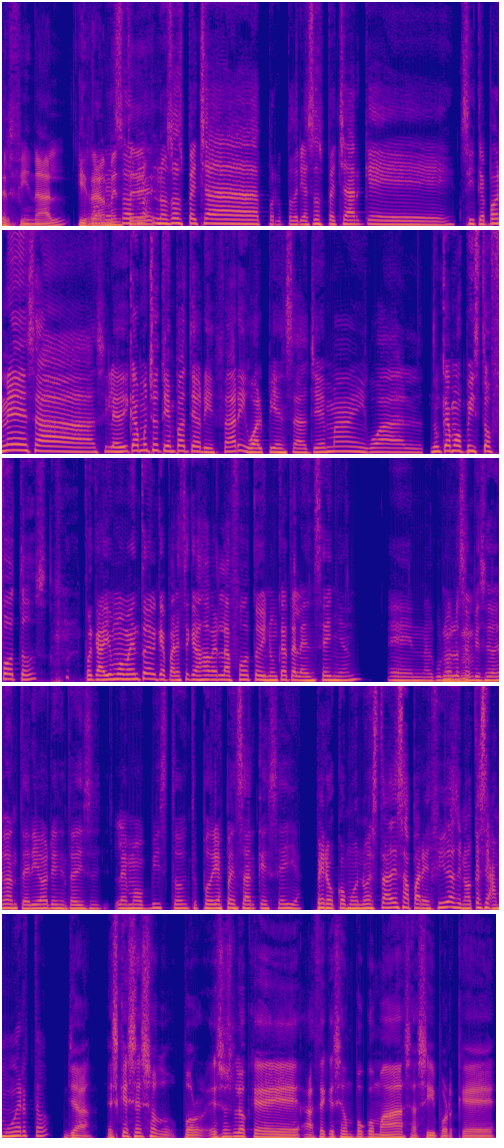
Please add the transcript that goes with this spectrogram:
el final y Por realmente. eso no, no sospecha, porque podría sospechar que si te pones a. Si le dedicas mucho tiempo a teorizar, igual piensas, Gemma, igual. Nunca hemos visto fotos, porque hay un momento en el que parece que vas a ver la foto y nunca te la enseñan. En algunos de los episodios anteriores, entonces la hemos visto, entonces podrías pensar que es ella. Pero como no está desaparecida, sino que se ha muerto, Ya. Es que es eso. Por, eso es lo que hace que sea un poco más así, porque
